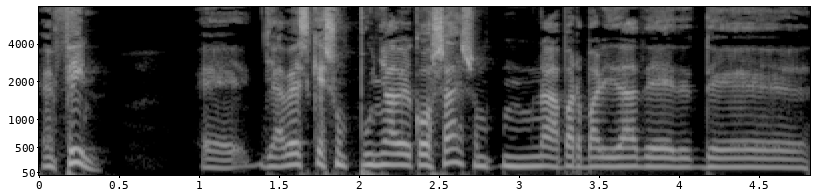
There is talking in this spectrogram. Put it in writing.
En fin, eh, ya ves que es un puñado de cosas, una barbaridad de,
